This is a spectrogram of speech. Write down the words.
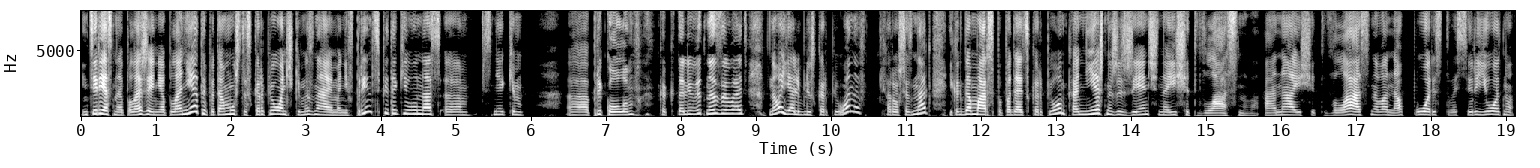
Интересное положение планеты, потому что скорпиончики, мы знаем, они в принципе такие у нас э, с неким э, приколом, как это любят называть. Но я люблю скорпионов, хороший знак. И когда Марс попадает в скорпион, конечно же, женщина ищет властного. Она ищет властного, напористого, серьезного.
